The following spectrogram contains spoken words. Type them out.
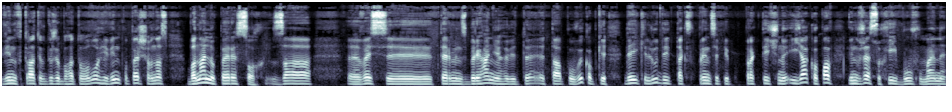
Він втратив дуже багато вологи. Він, по-перше, в нас банально пересох. За е, весь е, термін зберігання його від етапу викопки. Деякі люди, так в принципі, практично і я копав, він вже сухий був у мене е,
